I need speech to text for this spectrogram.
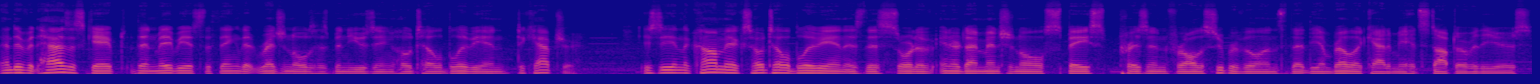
And if it has escaped, then maybe it's the thing that Reginald has been using Hotel Oblivion to capture. You see, in the comics, Hotel Oblivion is this sort of interdimensional space prison for all the supervillains that the Umbrella Academy had stopped over the years.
